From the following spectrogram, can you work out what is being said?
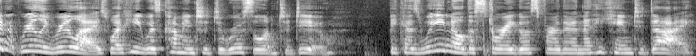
didn't really realize what he was coming to Jerusalem to do because we know the story goes further and that he came to die.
